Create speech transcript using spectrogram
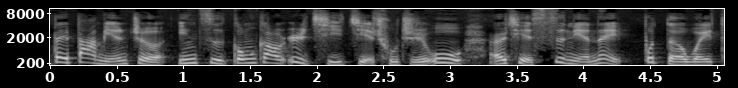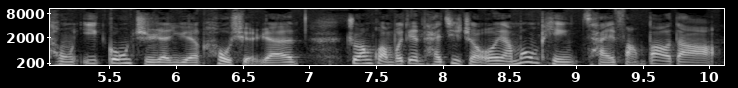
被罢免者应自公告日起解除职务，而且四年内不得为同一公职人员候选人。中央广播电台记者欧阳梦平采访报道。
